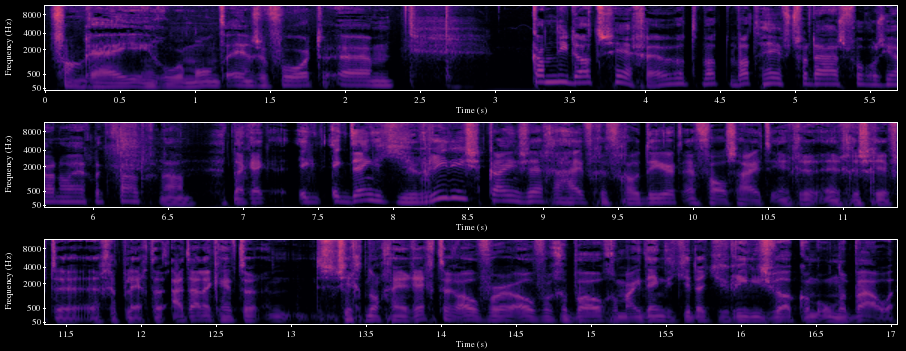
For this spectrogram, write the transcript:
van Rij in Roermond enzovoort. Ehm, kan die dat zeggen? Wat, wat, wat heeft Verdaas volgens jou nou eigenlijk fout gedaan? Nou kijk, ik, ik denk dat juridisch kan je zeggen... hij heeft gefraudeerd en valsheid in, in geschriften eh, gepleegd. Uiteindelijk heeft er zich nog geen rechter over, over gebogen... maar ik denk dat je dat juridisch wel kan onderbouwen.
